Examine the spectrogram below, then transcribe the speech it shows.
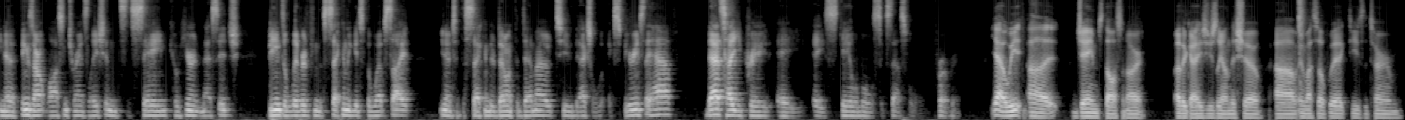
you know things aren't lost in translation. It's the same coherent message being delivered from the second they get to the website, you know, to the second they're done with the demo to the actual experience they have. That's how you create a a scalable, successful program. Yeah, we uh, James Dawson, our other guy who's usually on this show, um, and myself, we like to use the term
